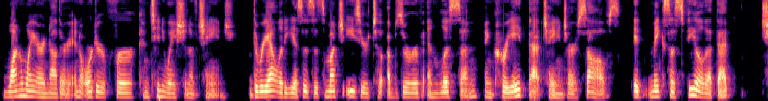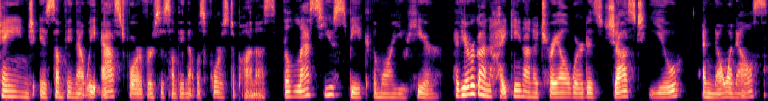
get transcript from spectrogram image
one way or another in order for continuation of change. The reality is, is it's much easier to observe and listen and create that change ourselves. It makes us feel that that change is something that we asked for versus something that was forced upon us. The less you speak, the more you hear. Have you ever gone hiking on a trail where it is just you and no one else?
